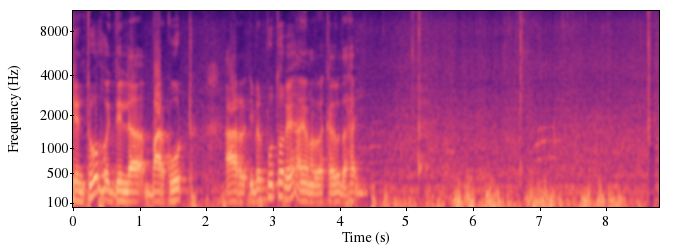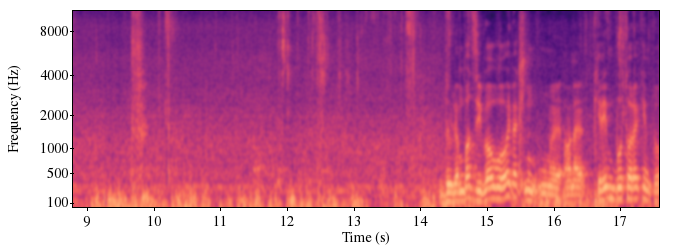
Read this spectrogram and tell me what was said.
কিন্তু হই দিলা বারকোট আর এবার পুতরে আয়নার রাখা করে দুই নম্বর জীব ওই মানে ক্রিম বুতরে কিন্তু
